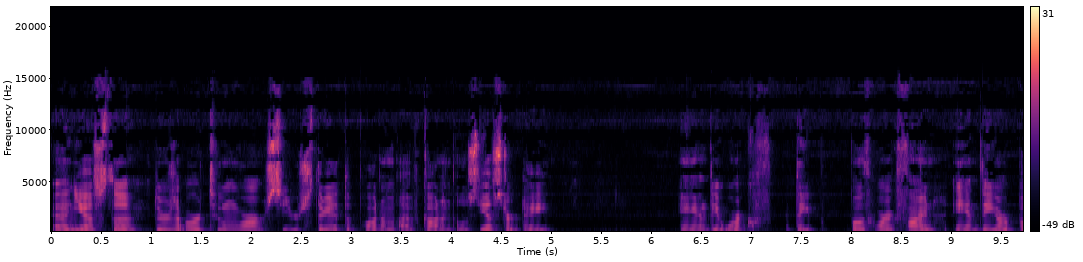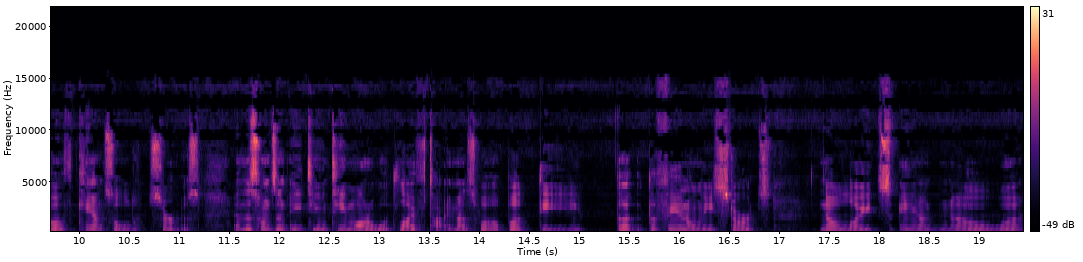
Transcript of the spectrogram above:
And yes, the there are two more Series 3 at the bottom. I've gotten those yesterday. And they work they both work fine and they are both canceled service. And this one's an AT&T model with lifetime as well, but the the the fan only starts no lights and no uh,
